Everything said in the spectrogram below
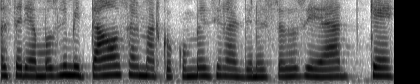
Estaríamos limitados al marco convencional de nuestra sociedad que,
